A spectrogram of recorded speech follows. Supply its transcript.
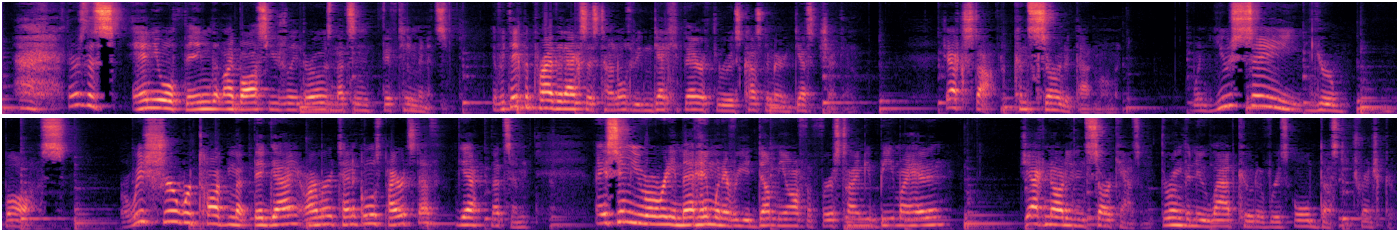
There's this annual thing that my boss usually throws, and that's in 15 minutes. If we take the private access tunnels, we can get there through his customary guest check in. Jack stopped, concerned at that moment. When you say your boss, are we sure we're talking about big guy, armor, tentacles, pirate stuff? Yeah, that's him. I assume you already met him whenever you dumped me off the first time you beat my head in? Jack nodded in sarcasm, throwing the new lab coat over his old dusty trench coat.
